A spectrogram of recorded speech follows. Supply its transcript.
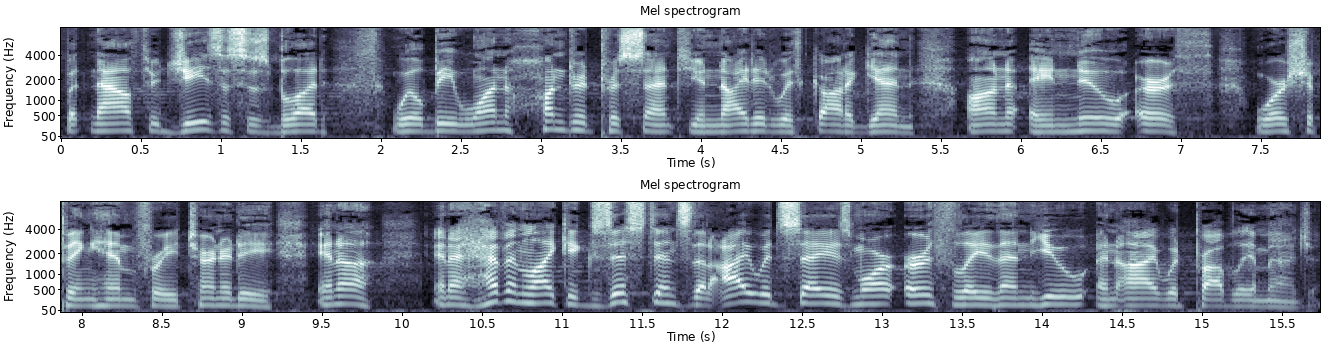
but now through Jesus' blood, we'll be 100% united with God again on a new earth, worshiping Him for eternity in a, in a heaven like existence that I would say is more earthly than you and I would probably imagine.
